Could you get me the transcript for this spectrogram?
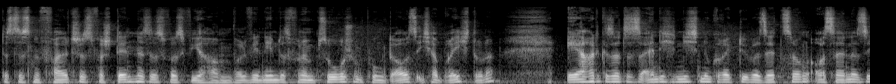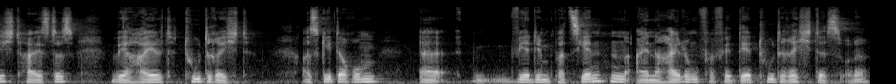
dass das ein falsches Verständnis ist, was wir haben, weil wir nehmen das von einem psorischen Punkt aus, ich habe Recht, oder? Er hat gesagt, das ist eigentlich nicht eine korrekte Übersetzung. Aus seiner Sicht heißt es, wer heilt, tut Recht. Also es geht darum, äh, wer dem Patienten eine Heilung verfährt, der tut Rechtes, oder?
